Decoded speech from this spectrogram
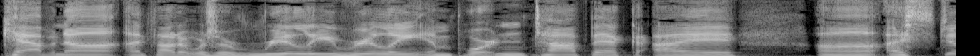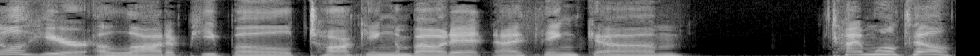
Kavanaugh. I thought it was a really, really important topic. I uh, I still hear a lot of people talking about it. I think um, time will tell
